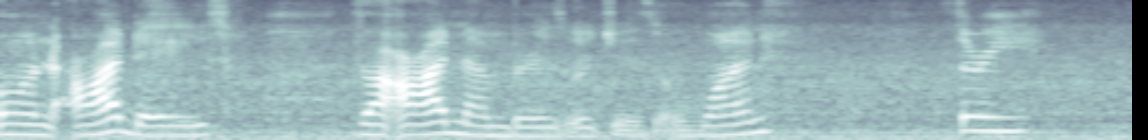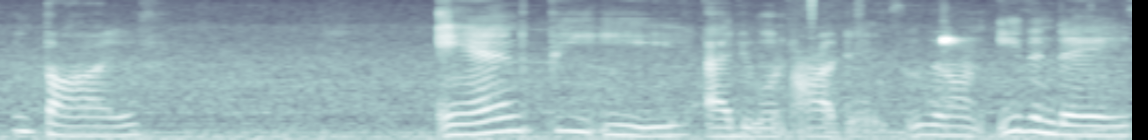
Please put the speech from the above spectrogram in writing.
on odd days, the odd numbers, which is 1, 3, and 5, and PE, I do on odd days. And then on even days,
